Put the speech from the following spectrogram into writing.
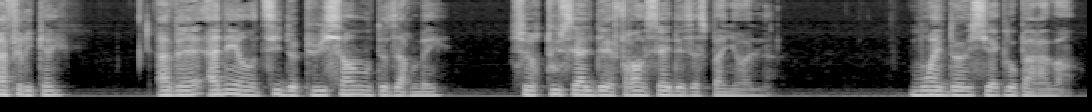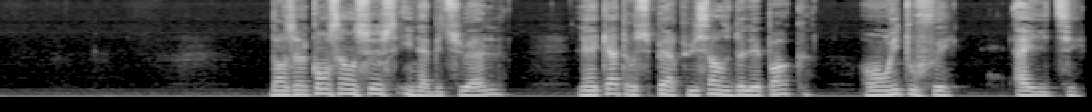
africains avaient anéanti de puissantes armées, surtout celles des Français et des Espagnols moins d'un siècle auparavant. Dans un consensus inhabituel, les quatre superpuissances de l'époque ont étouffé Haïti.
